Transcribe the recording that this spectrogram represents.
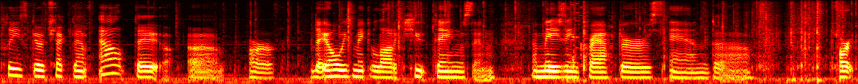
please go check them out. They uh, are they always make a lot of cute things and amazing crafters and uh, art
